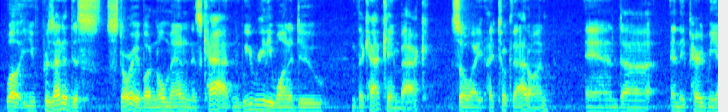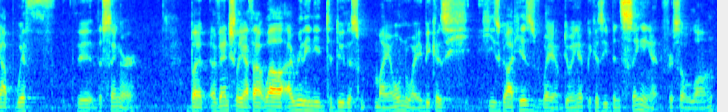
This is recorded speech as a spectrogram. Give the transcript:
well, you've presented this story about an old man and his cat, and we really want to do The Cat Came Back. So I, I took that on, and, uh, and they paired me up with the, the singer. But eventually I thought, well, I really need to do this my own way because he, he's got his way of doing it because he'd been singing it for so long.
